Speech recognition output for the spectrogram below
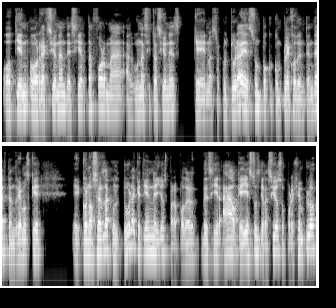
o, reaccionan de cierta forma a algunas situaciones que en nuestra cultura es un poco complejo de entender. Tendríamos que eh, conocer la cultura que tienen ellos para poder decir, ah, ok, esto es gracioso. Por ejemplo,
